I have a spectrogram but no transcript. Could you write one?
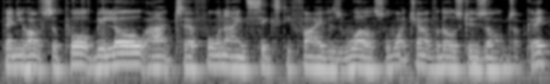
Then you have support below at uh, 4965 as well. So watch out for those two zones. Okay.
